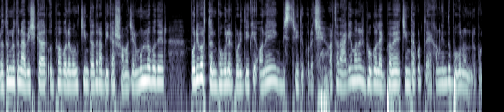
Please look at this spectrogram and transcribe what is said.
নতুন নতুন আবিষ্কার, উদ্ভাবন এবং চিন্তাধারা বিকাশ সমাজের মূল্যবোধের পরিবর্তন ভূগোলের পরিধিকে অনেক বিস্তৃত করেছে। অর্থাৎ আগে মানুষ ভূগোল একভাবে চিন্তা করতো, এখন কিন্তু ভূগোল অন্যরকম।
